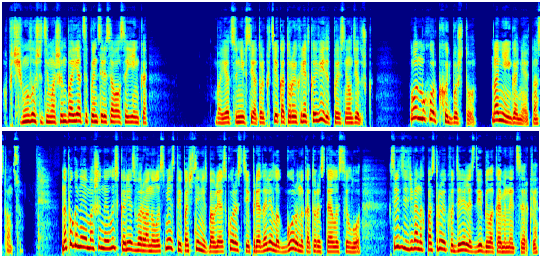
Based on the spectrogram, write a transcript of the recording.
«А почему лошади машин боятся?» — поинтересовался Енька. «Боятся не все, а только те, которые их редко видят», — пояснил дедушка. «Вон мухорка хоть бы что, на ней и гоняют на станцию». Напуганная машина Лыська резво рванула с места и, почти не сбавляя скорости, преодолела гору, на которой стояло село. Среди деревянных построек выделялись две белокаменные церкви.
